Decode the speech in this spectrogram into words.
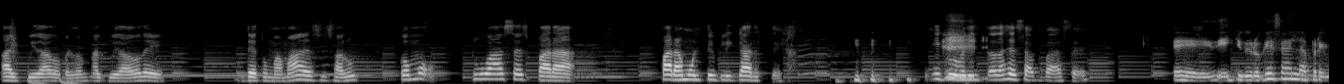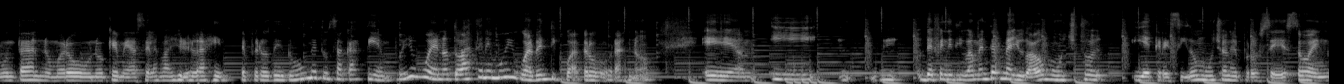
al cuidado, perdón, al cuidado de, de, tu mamá, de su salud. ¿Cómo tú haces para, para multiplicarte y cubrir todas esas bases? Eh, yo creo que esa es la pregunta número uno que me hace la mayoría de la gente, pero ¿de dónde tú sacas tiempo? Y yo, bueno, todas tenemos igual 24 horas, ¿no? Eh, y definitivamente me ha ayudado mucho y he crecido mucho en el proceso, en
